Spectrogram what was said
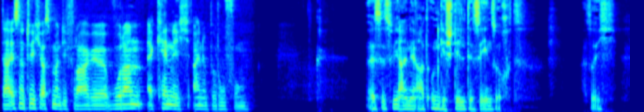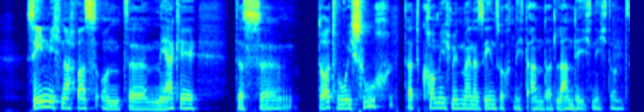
Da ist natürlich erstmal die Frage, woran erkenne ich eine Berufung? Es ist wie eine Art ungestillte Sehnsucht. Also ich sehne mich nach was und äh, merke, dass äh, dort, wo ich suche, dort komme ich mit meiner Sehnsucht nicht an, dort lande ich nicht. Und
